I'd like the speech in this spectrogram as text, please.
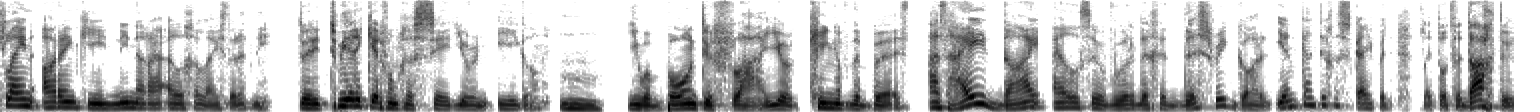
klein arentjie nie na daai uil geluister het nie, toe die tweede keer vir hom gesê het you're an eagle. Mm. You were born to fly, you're king of the birds. As hy daai uil se woorde gedisregard, eenkant toe geskuif het, sal hy tot vandag toe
